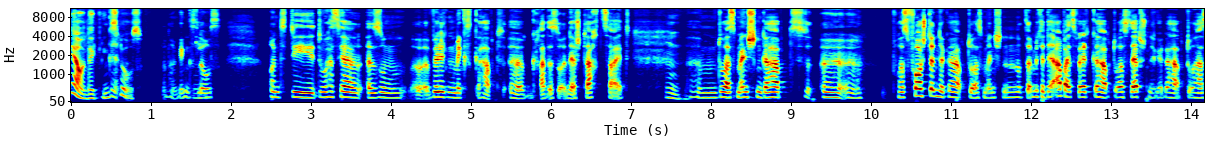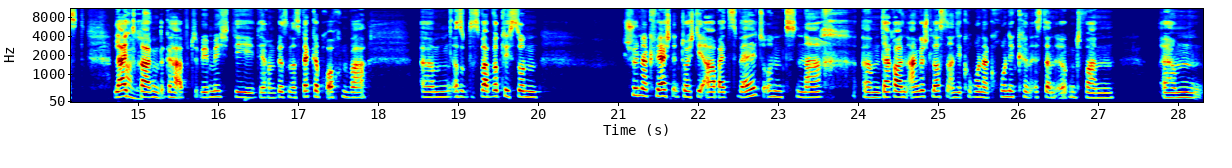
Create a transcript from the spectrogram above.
Ja, und dann ging es ja, los. Und dann ging es mhm. los. Und die, du hast ja so einen äh, wilden Mix gehabt, äh, gerade so in der Startzeit. Mhm. Ähm, du hast Menschen gehabt, äh, du hast Vorstände gehabt, du hast Menschen aus der Mitte der Arbeitswelt gehabt, du hast Selbstständige gehabt, du hast Leidtragende Alles. gehabt, wie mich, die, deren Business weggebrochen war. Ähm, also das war wirklich so ein schöner Querschnitt durch die Arbeitswelt und nach ähm, daran angeschlossen an die Corona-Chroniken ist dann irgendwann ähm,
